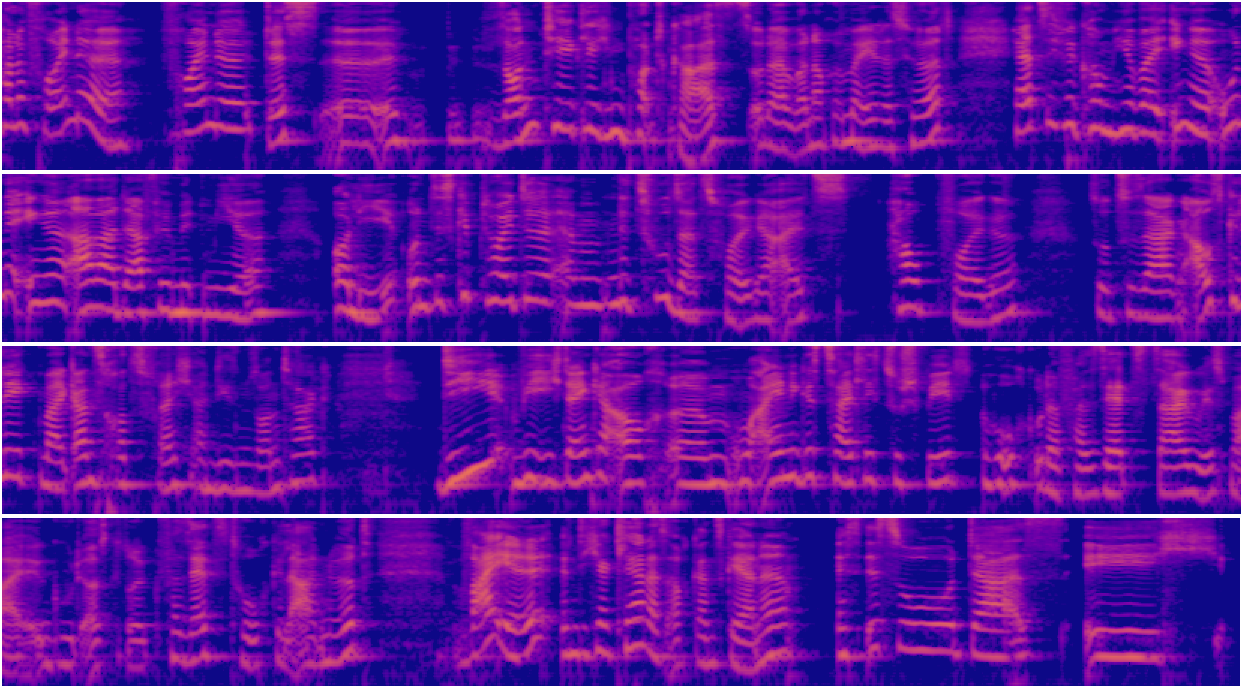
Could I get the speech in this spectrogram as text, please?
Hallo Freunde, Freunde des äh, sonntäglichen Podcasts oder wann auch immer ihr das hört. Herzlich willkommen hier bei Inge, ohne Inge, aber dafür mit mir, Olli. Und es gibt heute ähm, eine Zusatzfolge als Hauptfolge, sozusagen ausgelegt, mal ganz rotzfrech an diesem Sonntag die, wie ich denke, auch ähm, um einiges zeitlich zu spät hoch oder versetzt, sagen wir es mal gut ausgedrückt, versetzt hochgeladen wird. Weil, und ich erkläre das auch ganz gerne, es ist so, dass ich,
